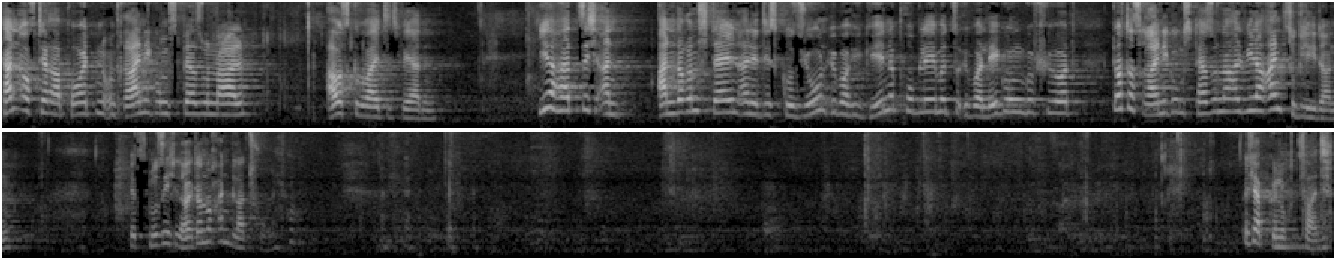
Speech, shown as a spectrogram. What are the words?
kann auf Therapeuten und Reinigungspersonal ausgeweitet werden. Hier hat sich an anderen Stellen eine Diskussion über Hygieneprobleme zu Überlegungen geführt, doch das Reinigungspersonal wieder einzugliedern. Jetzt muss ich leider noch ein Blatt holen. Ich habe genug Zeit.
